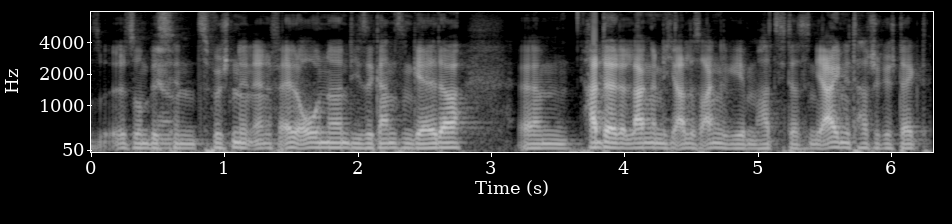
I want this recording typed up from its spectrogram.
so ein bisschen ja. zwischen den NFL-Ownern, diese ganzen Gelder. Ähm, hat er lange nicht alles angegeben, hat sich das in die eigene Tasche gesteckt.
